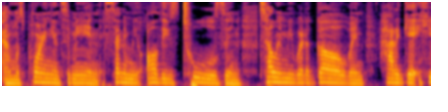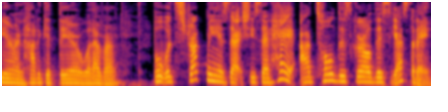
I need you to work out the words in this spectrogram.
and was pouring into me and sending me all these tools and telling me where to go and how to get here and how to get there or whatever. But what struck me is that she said, Hey, I told this girl this yesterday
